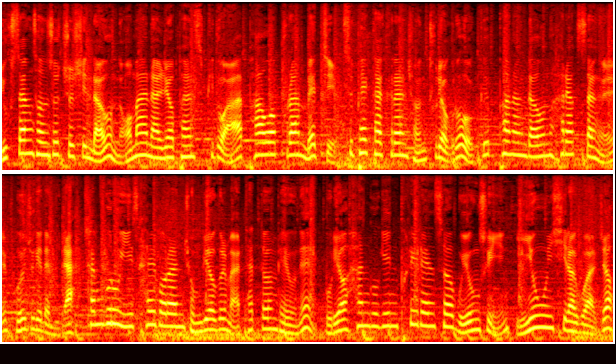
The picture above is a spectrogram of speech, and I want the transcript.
육상 선수 출신다운 어마 날렵한 스피드와 파워풀한 맷집, 스펙타클한 전투력으로 끝판왕다운 활약상을 보여주게 됩니다. 참고로 이 살벌한 좀비 역을 맡았던 배우는 무려 한국인 프리랜서 무용수인 이용훈 씨라고 하죠.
